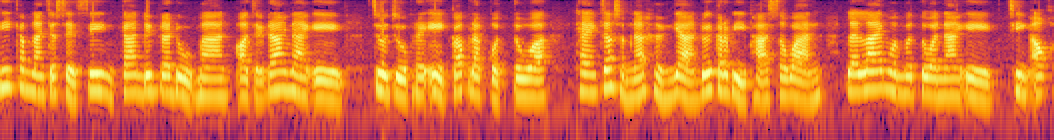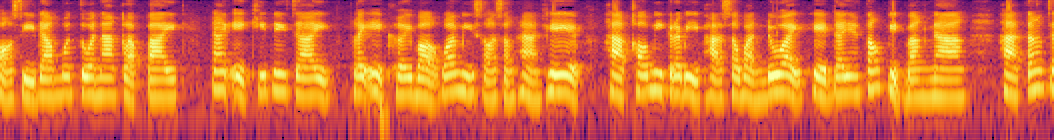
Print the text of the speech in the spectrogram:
ที่กำลังจะเสร็จสิ้นการดึงกระดูกมารออกจากร่างนางเอก จู่ๆพระเอกก็ปรากฏตัวแทงเจ้าสำนักเหิงหยางด้วยกระบี่ผาสวรรค์และไล่มนบนตัวนางเอก ชิงเอาของสีดำบนตัวนางกลับไป นางเอกคิดในใจ พระเอกเคยบอกว่ามีสอนสังหารเทพ หากเขามีกระบี่ผาสวรรค์ด้วย เหตุใดยังต้องปิดบังนาง หากตั้งใจ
